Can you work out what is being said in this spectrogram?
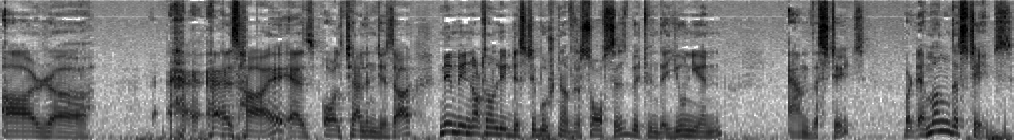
are uh, as high as all challenges are, namely not only distribution of resources between the union and the states, but among the states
